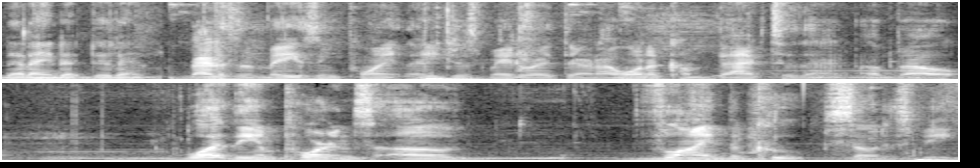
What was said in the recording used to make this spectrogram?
That ain't that. That ain't. That is an amazing point that you just made right there, and I want to come back to that about what the importance of flying the coop, so to speak.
